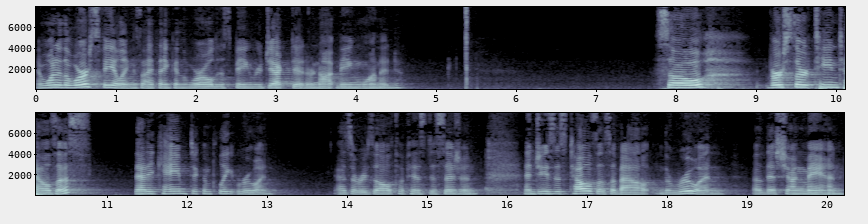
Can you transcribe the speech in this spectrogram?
And one of the worst feelings, I think, in the world is being rejected or not being wanted. So, verse 13 tells us that he came to complete ruin as a result of his decision. And Jesus tells us about the ruin of this young man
